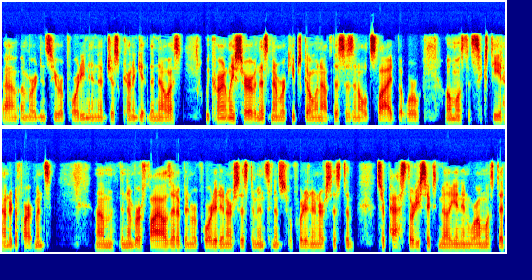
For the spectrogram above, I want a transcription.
uh, emergency reporting and are just kind of getting to know us, we currently serve, and this number keeps going up. This is an old slide, but we're almost at 6,800 departments. Um, the number of files that have been reported in our system, incidents reported in our system, surpassed 36 million, and we're almost at,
